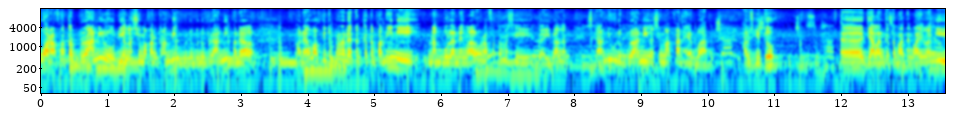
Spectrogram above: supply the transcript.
wah Rafathar berani loh. Dia ngasih makan kambing. Bener-bener berani padahal padahal waktu itu pernah datang ke tempat ini enam bulan yang lalu Rafathar masih bayi banget sekarang dia udah berani ngasih makan hebat habis gitu eh, jalan ke tempat yang lain lagi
